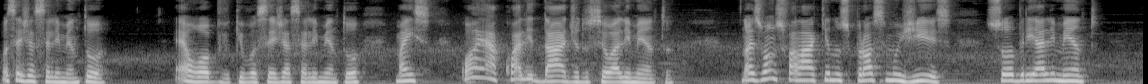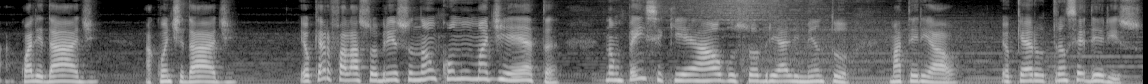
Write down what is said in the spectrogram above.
Você já se alimentou? É óbvio que você já se alimentou, mas qual é a qualidade do seu alimento? Nós vamos falar aqui nos próximos dias sobre alimento, a qualidade, a quantidade. Eu quero falar sobre isso não como uma dieta. Não pense que é algo sobre alimento material. Eu quero transcender isso.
